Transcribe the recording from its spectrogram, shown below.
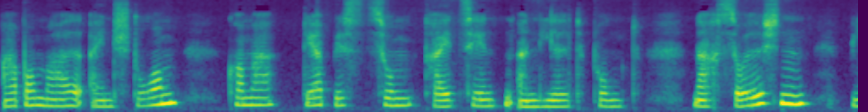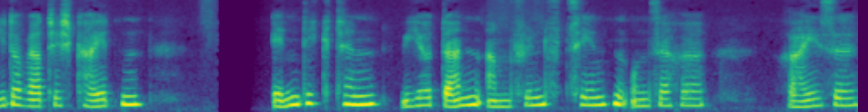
abermal ein Sturm, der bis zum 13. anhielt. Punkt. Nach solchen Widerwärtigkeiten endigten wir dann am 15. unsere Reise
